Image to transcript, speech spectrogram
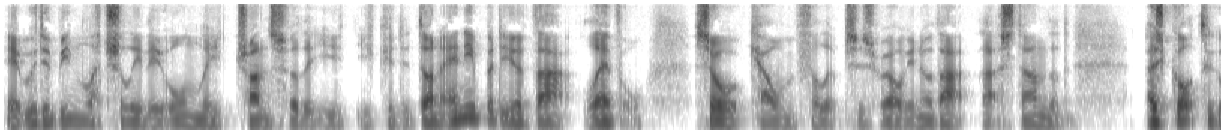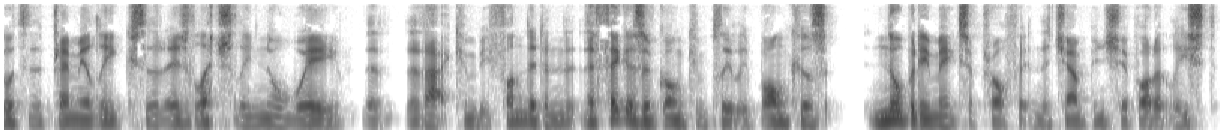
it would have been literally the only transfer that you, you could have done. Anybody of that level, so Kalvin Phillips as well, you know that that standard has got to go to the Premier League. So there is literally no way that that, that can be funded. And the, the figures have gone completely bonkers. Nobody makes a profit in the Championship, or at least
